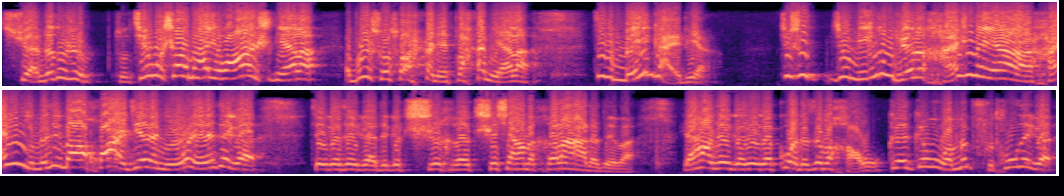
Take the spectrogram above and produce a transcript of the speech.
选的都是总结果上台以后二十年了，啊不是说错二年八年了，这个没改变。就是就民众觉得还是那样，还是你们这帮华尔街的牛人，这个这个这个这个吃喝吃香的喝辣的，对吧？然后这个这个过得这么好，跟跟我们普通这个，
